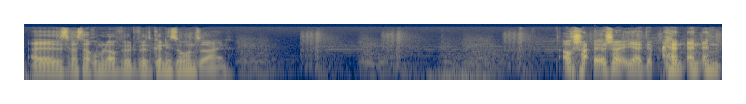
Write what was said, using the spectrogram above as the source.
Also das, was da rumlaufen wird, wird Garnison sein. Auch äh, ja, ähm, ähm,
